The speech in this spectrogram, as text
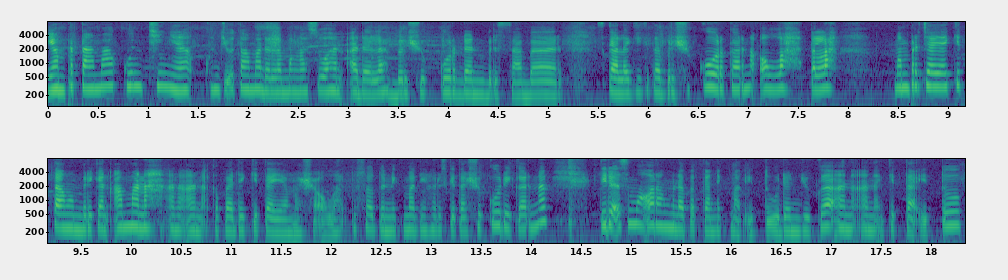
Yang pertama, kuncinya, kunci utama dalam pengasuhan adalah bersyukur dan bersabar. Sekali lagi kita bersyukur karena Allah telah mempercaya kita memberikan amanah anak-anak kepada kita ya Masya Allah. Itu suatu nikmat yang harus kita syukuri karena tidak semua orang mendapatkan nikmat itu. Dan juga anak-anak kita itu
